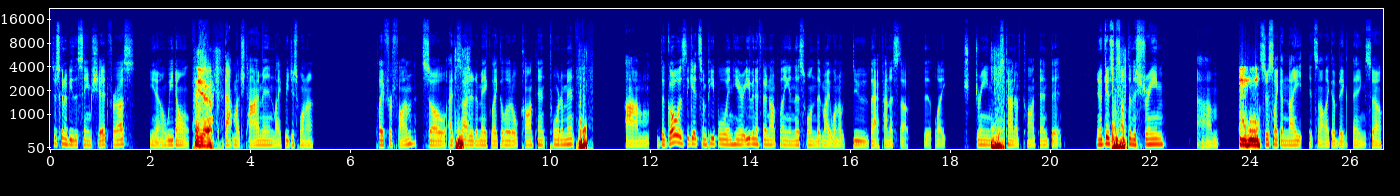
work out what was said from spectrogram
it's just gonna be the same shit for us. You know, we don't Yeah. that much time in. Like we just want to play for fun. So I decided to make like a little content tournament. Um, the goal is to get some people in here, even if they're not playing in this one, that might want to do that kind of stuff. That like stream this kind of content that you know gives you something to stream. Um, hmm it's just like a night. It's not like a big thing. So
